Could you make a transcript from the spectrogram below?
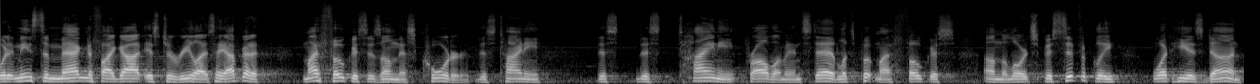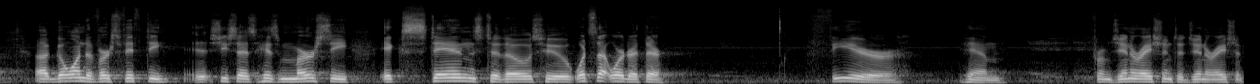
What it means to magnify God is to realize, hey, I've got to, my focus is on this quarter, this tiny, this, this tiny problem. And instead, let's put my focus on the Lord, specifically what he has done. Uh, go on to verse 50. She says, His mercy extends to those who, what's that word right there? Fear him from generation to generation.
